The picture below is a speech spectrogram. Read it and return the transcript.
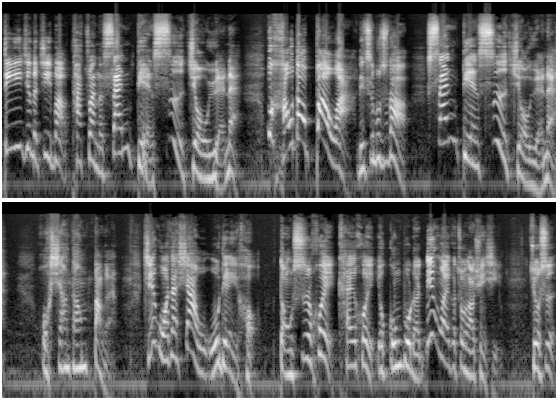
第一季的季报，他赚了三点四九元呢，哇，好到爆啊！你知不知道？三点四九元呢？我，相当棒啊！结果在下午五点以后，董事会开会又公布了另外一个重要讯息，就是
